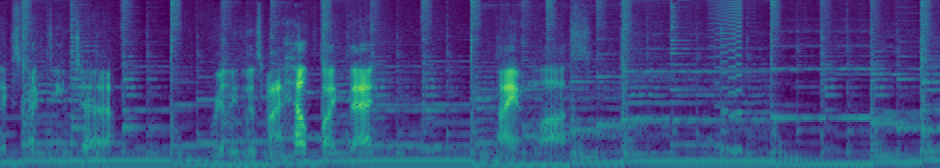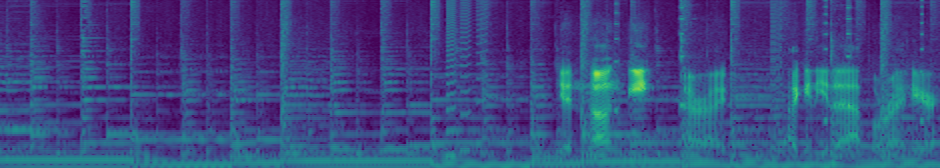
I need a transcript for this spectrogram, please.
Not expecting to really lose my health like that. I am lost. Getting hungry. Alright, I can eat an apple right here.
